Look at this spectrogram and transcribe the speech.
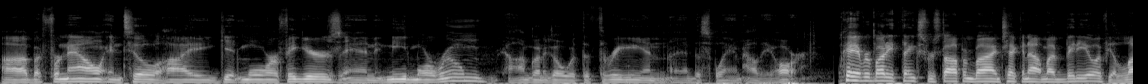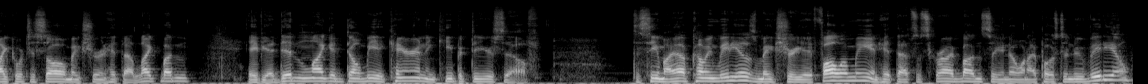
Uh, but for now, until I get more figures and need more room, I'm going to go with the three and, and display them how they are. Okay, everybody, thanks for stopping by and checking out my video. If you liked what you saw, make sure and hit that like button. If you didn't like it, don't be a Karen and keep it to yourself. To see my upcoming videos, make sure you follow me and hit that subscribe button so you know when I post a new video.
